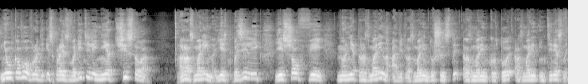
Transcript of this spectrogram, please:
Ни у кого вроде из производителей нет чистого розмарина. Есть базилик, есть шалфей, но нет розмарина, а ведь розмарин душистый, розмарин крутой, розмарин интересный.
